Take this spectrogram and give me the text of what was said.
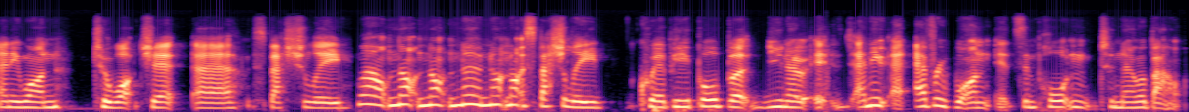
anyone to watch it, uh, especially well, not not no, not not especially queer people, but you know, it, any everyone. It's important to know about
